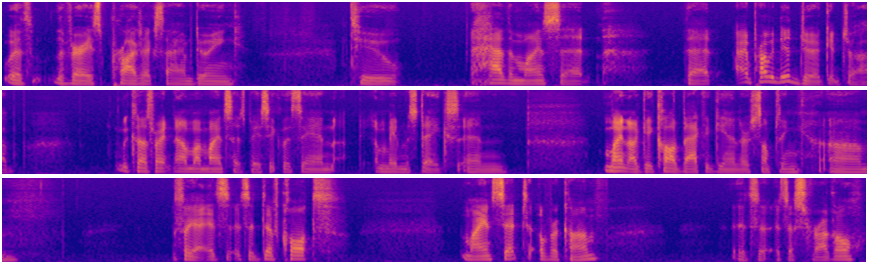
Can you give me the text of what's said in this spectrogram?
with the various projects that I'm doing to have the mindset that I probably did do a good job because right now my mindset's basically saying I made mistakes and might not get called back again or something. Um, so yeah, it's it's a difficult mindset to overcome. It's a it's a struggle.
